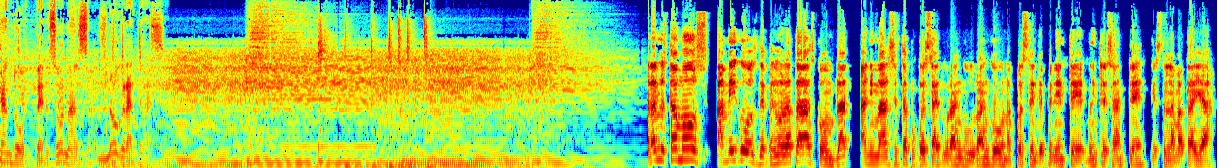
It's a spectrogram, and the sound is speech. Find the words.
Escuchando Personas No Gratas. Hablando estamos, amigos de Personas Gratas, con Black Animals, esta propuesta de Durango, Durango, una apuesta independiente muy interesante que está en la batalla,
